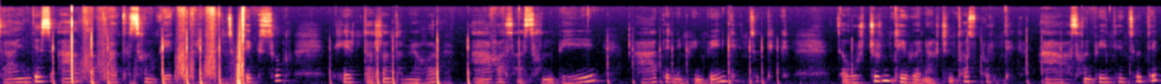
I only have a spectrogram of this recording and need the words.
За эндээс А квадрат асах нь B квадрат тэнцвэртэй гэсэн үг. Тэгэхээр 7 томьёогоор А-гаас асах нь B, А дээр нэмэх нь B-ийн тэнцвүүдийг. За үржүүрэн тэг байна гэж чинь тус бүрэнтэг. А-гаас асах нь B-ийн тэнцвүүдийг,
